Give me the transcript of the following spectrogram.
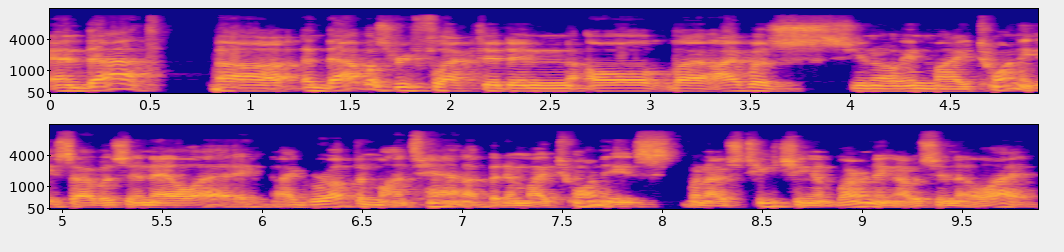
And that uh, and that was reflected in all. I was, you know, in my twenties. I was in L.A. I grew up in Montana, but in my twenties, when I was teaching and learning, I was in L.A.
